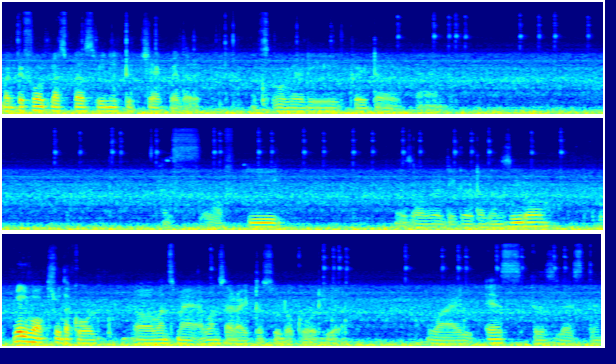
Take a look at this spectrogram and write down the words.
but before plus plus we need to check whether it's already greater than s of e is already greater than 0 we'll walk through the code uh, once my once I write the pseudo code here. While s is less than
